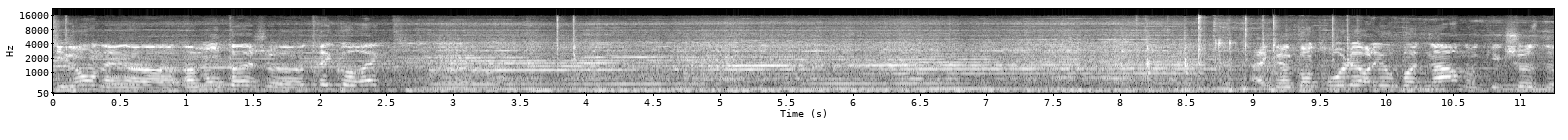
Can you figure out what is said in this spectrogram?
Sinon, on a un montage très correct avec un contrôleur Léo Bodnar, donc quelque chose de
